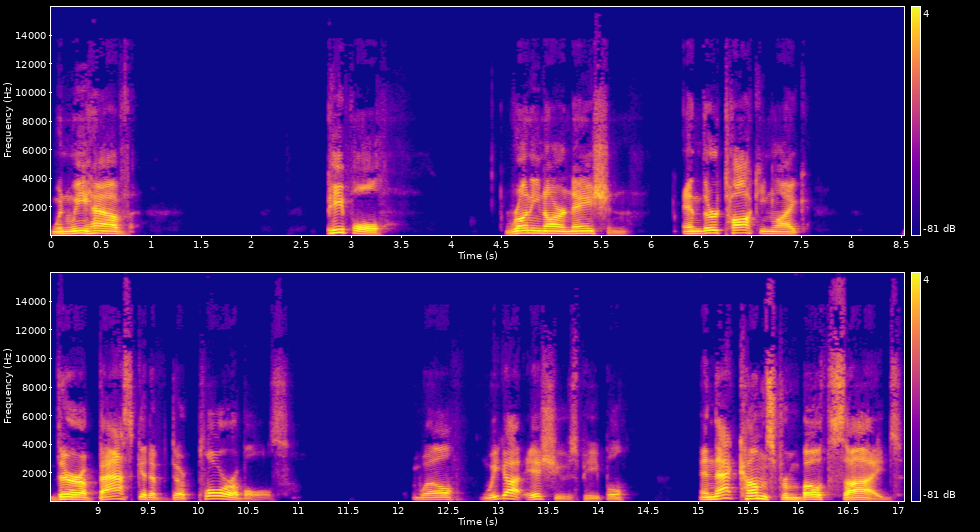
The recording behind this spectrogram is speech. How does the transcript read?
When we have people running our nation and they're talking like they're a basket of deplorables. Well, we got issues, people. And that comes from both sides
